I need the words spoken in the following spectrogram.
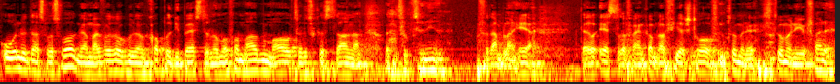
ohne dass wir es wollten. Wir haben einfach so gesagt, koppel die beste Nummer vom Album auf, das ist Kristallnacht. Und das hat funktioniert. Verdammt lang her. Der erste Refrain kommt nach vier Strophen. Tu mir eine, tu mir eine Gefallen.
